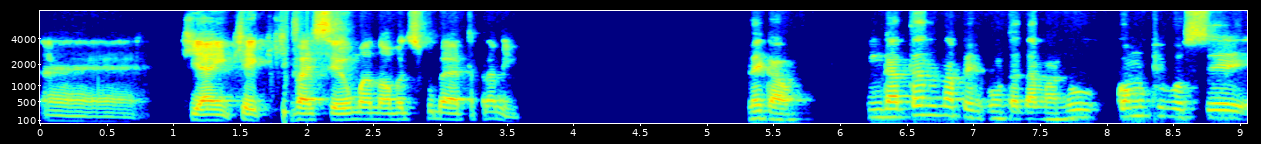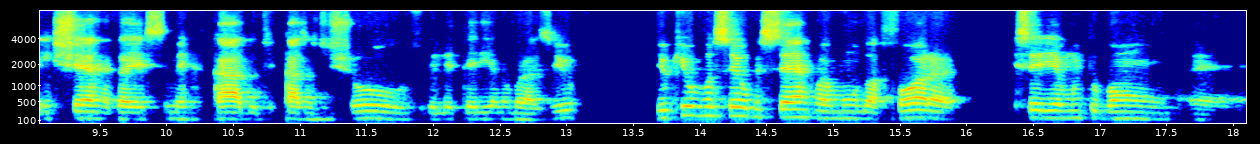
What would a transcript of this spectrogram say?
é, que, é, que, que vai ser uma nova descoberta para mim. Legal. Engatando na pergunta da Manu, como que você enxerga esse mercado de casas de shows, bilheteria no Brasil? E o que você observa mundo afora que seria muito bom é,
